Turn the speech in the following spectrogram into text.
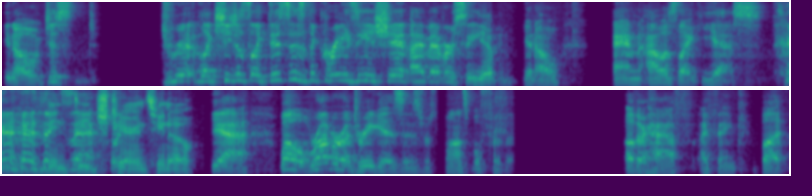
you know, just drip. Like she's just like, "This is the craziest shit I've ever seen." Yep. You know, and I was like, "Yes." Vintage Exactly. Tarantino. Yeah. Well, Robert Rodriguez is responsible for the other half, I think. But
